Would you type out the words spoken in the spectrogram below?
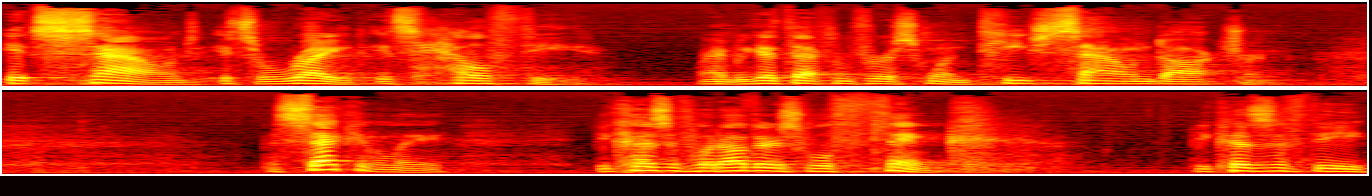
it's sound, it's right, it's healthy. Right? We get that from verse 1 teach sound doctrine. But secondly, because of what others will think, because of the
